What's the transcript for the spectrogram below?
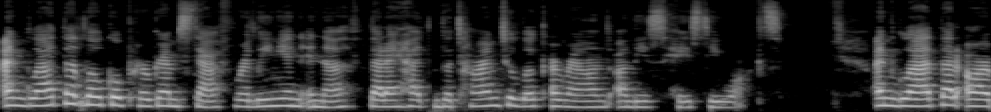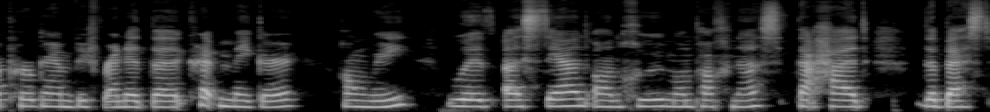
I'm glad that local program staff were lenient enough that I had the time to look around on these hasty walks. I'm glad that our program befriended the crepe maker, Henri, with a stand on Rue Montparnasse that had the best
